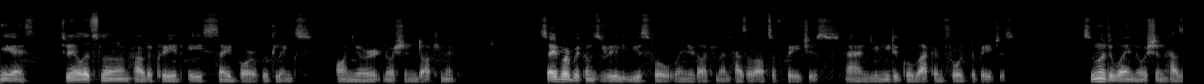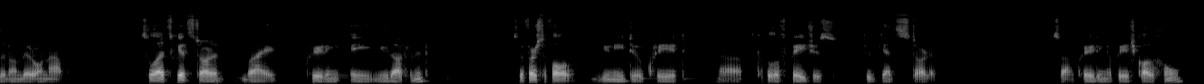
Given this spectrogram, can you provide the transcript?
Hey guys, today let's learn on how to create a sidebar with links on your Notion document. Sidebar becomes really useful when your document has lots of pages and you need to go back and forth the pages, similar to why Notion has it on their own app. So let's get started by creating a new document. So first of all, you need to create a couple of pages to get started. So I'm creating a page called home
